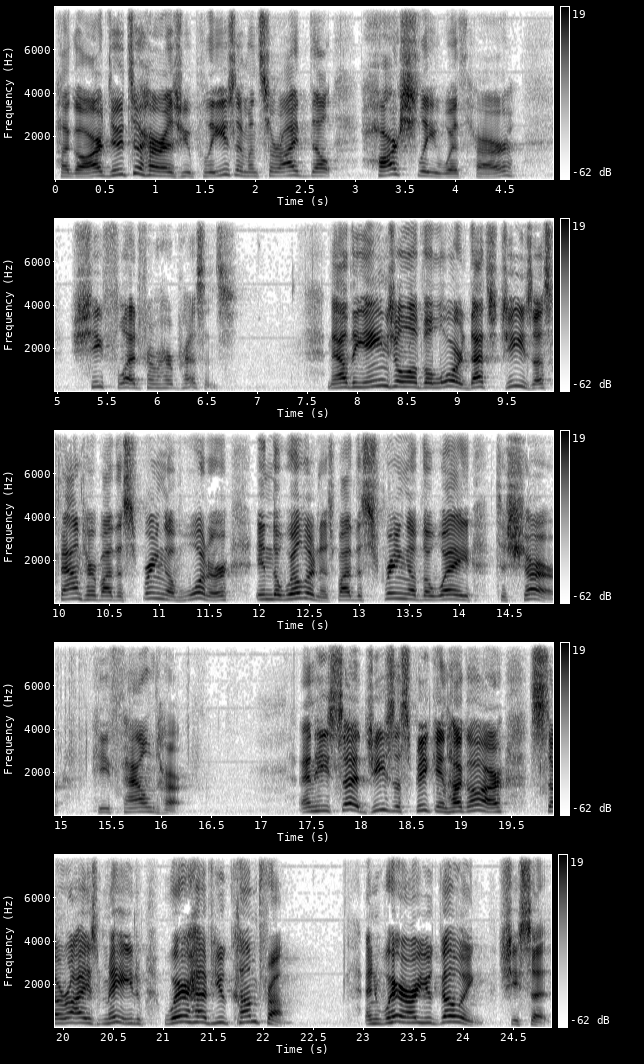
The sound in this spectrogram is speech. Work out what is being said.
Hagar. Do to her as you please. And when Sarai dealt harshly with her, she fled from her presence. Now, the angel of the Lord, that's Jesus, found her by the spring of water in the wilderness, by the spring of the way to Shur. He found her. And he said, Jesus speaking, Hagar, Sarai's maid, where have you come from? And where are you going? She said,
